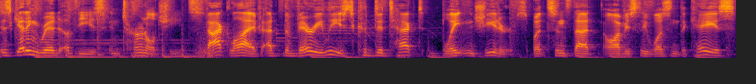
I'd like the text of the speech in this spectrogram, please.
is getting rid of these internal cheats. VAC Live, at the very least, could detect blatant cheaters, but since that obviously wasn't the case,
